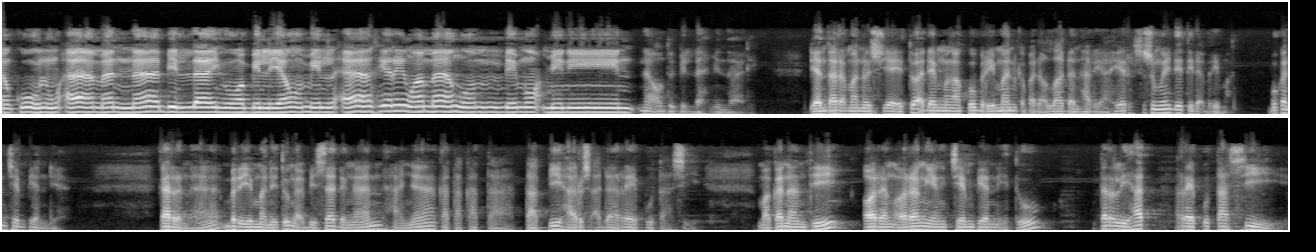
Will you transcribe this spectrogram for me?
يَقُولُ آمَنَّا بِاللَّهِ وَبِالْيَوْمِ الْآخِرِ وَمَا هُمْ بِمُؤْمِنِينَ نَعُوذُ بِاللَّهِ مِنْ ذَلِكَ di antara manusia itu ada yang mengaku beriman kepada Allah dan hari akhir, sesungguhnya dia tidak beriman. Bukan champion dia. Karena beriman itu nggak bisa dengan hanya kata-kata, tapi harus ada reputasi. Maka nanti orang-orang yang champion itu terlihat reputasi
